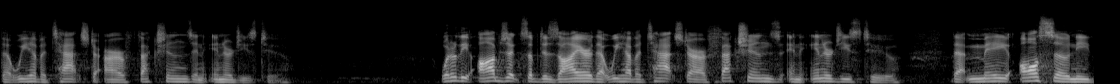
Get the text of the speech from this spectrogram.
that we have attached our affections and energies to? What are the objects of desire that we have attached our affections and energies to that may also need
